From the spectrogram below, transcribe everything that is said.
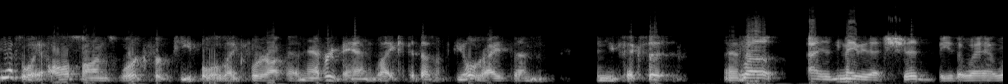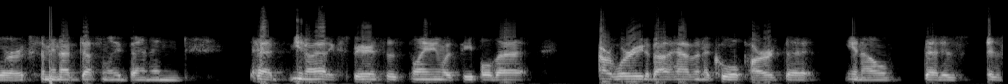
Think that's the way all songs work for people. Like for uh, in every band, like if it doesn't feel right, then then you fix it. And Well, I, maybe that should be the way it works. I mean, I've definitely been in had you know had experiences playing with people that are worried about having a cool part that you know that is is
